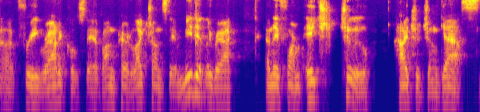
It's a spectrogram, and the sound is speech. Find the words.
uh, free radicals. They have unpaired electrons. They immediately react and they form H2 hydrogen gas.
